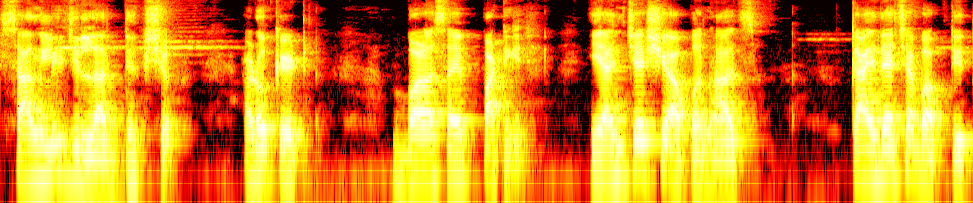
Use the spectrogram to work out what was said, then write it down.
सांगली जिल्हाध्यक्ष ॲडव्होकेट बाळासाहेब पाटील यांच्याशी आपण आज कायद्याच्या बाबतीत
